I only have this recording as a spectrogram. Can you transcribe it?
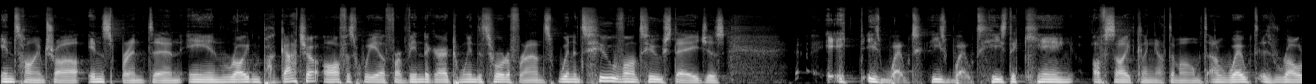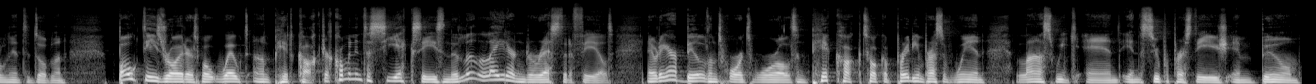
In time trial, in sprinting, in riding Pogacar off his wheel for Vingegaard to win the Tour de France, winning two of two stages. It is Wout. He's Wout. He's the king of cycling at the moment, and Wout is rolling into Dublin. Both these riders, both Wout and Pidcock, they're coming into CX season a little later than the rest of the field. Now they are building towards Worlds, and Pidcock took a pretty impressive win last weekend in the Super Prestige in Boom,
